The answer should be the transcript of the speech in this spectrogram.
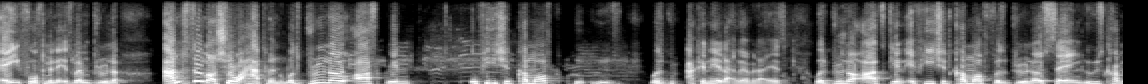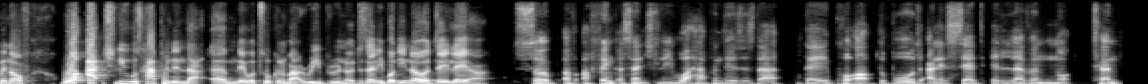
84th minute is when Bruno. I'm still not sure what happened. Was Bruno asking if he should come off? Who, who's was I can hear that whoever that is. Was Bruno asking if he should come off? Was Bruno saying who's coming off? What actually was happening that um they were talking about re Bruno? Does anybody know? A day later. So I, I think essentially what happened is is that they put up the board and it said eleven, not ten.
